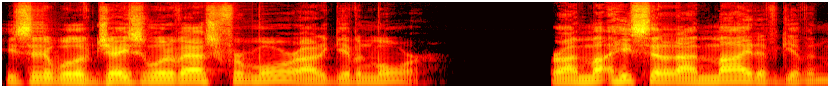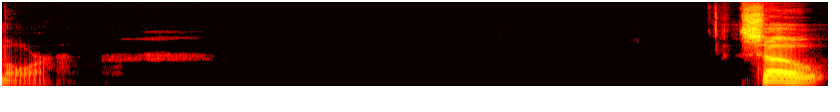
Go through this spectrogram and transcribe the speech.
He said, well, if Jason would have asked for more, I'd have given more. Or I might, he said, I might have given more. So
